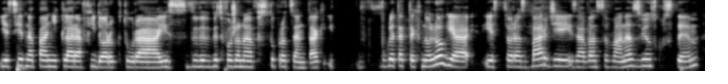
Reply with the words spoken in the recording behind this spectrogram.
Jest jedna pani Klara Fidor, która jest wytworzona w 100% i w ogóle ta technologia jest coraz bardziej zaawansowana, w związku z tym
